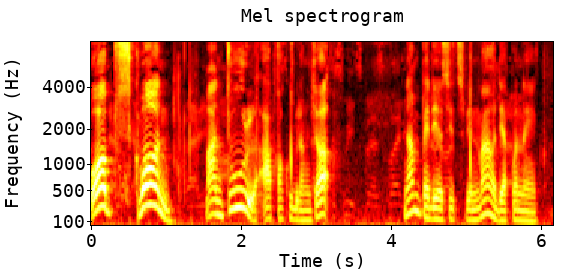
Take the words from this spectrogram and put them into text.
Wops, come on. Mantul. Apa aku bilang, Cok? Nyampe dia switch spin mau dia connect.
